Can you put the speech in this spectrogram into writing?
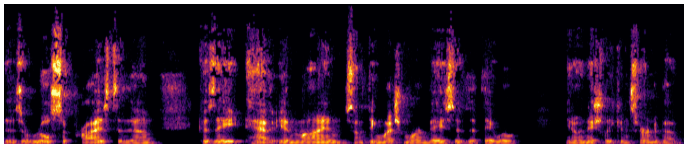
is a real surprise to them because they have in mind something much more invasive that they were, you know, initially concerned about.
